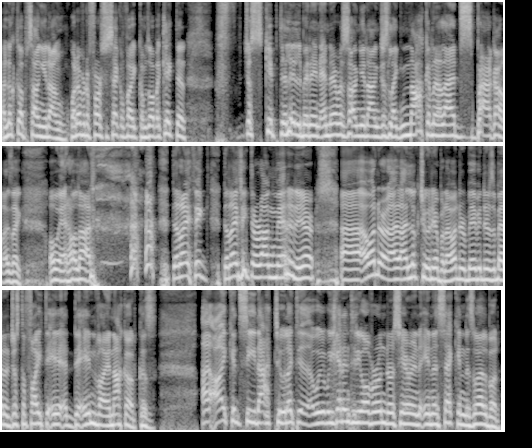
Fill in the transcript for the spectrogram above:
I looked up Song Yadong, whatever the first or second fight comes up, I clicked it, f- just skipped a little bit in, and there was Song Yadong just like knocking a lad's spark out. I was like, oh wait, hold on. did I think, did I think the wrong method here? Uh, I wonder, I, I, looked through it here, but I wonder maybe there's a method just to fight the, the in via knockout, because I, I can see that too. Like the, we, we'll get into the over unders here in, in a second as well, but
